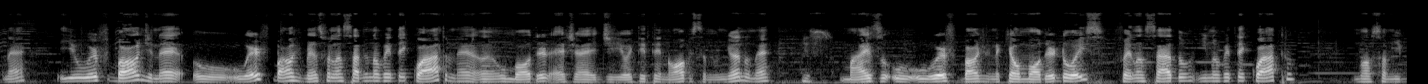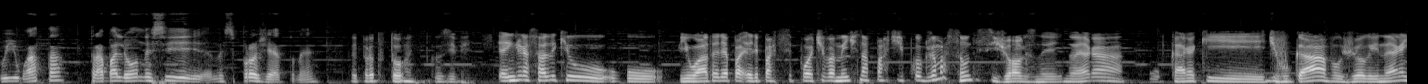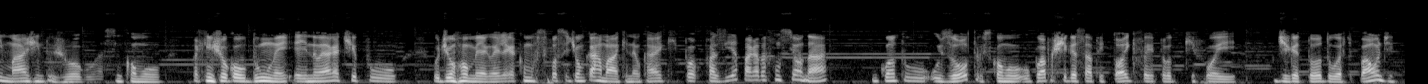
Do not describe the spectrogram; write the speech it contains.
né? E o Earthbound, né? O, o, Earthbound mesmo foi lançado em 94, né? O Modern é, já é de 89, se eu não me engano, né? Isso. Mas o, o Earthbound, né, que é o Modern 2, foi lançado em 94. Nosso amigo Iwata trabalhou nesse, nesse projeto, né? Foi produtor, inclusive. É engraçado que o, o Iwata ele, ele participou ativamente na parte de programação desses jogos, né? Ele não era o cara que divulgava o jogo, ele não era a imagem do jogo, assim como para quem jogou o Doom, né? Ele não era tipo o John Romero, ele era como se fosse John Carmack, né? O cara que fazia a parada funcionar, enquanto os outros, como o próprio Shigesato Itoi, que foi, que foi diretor do Earthbound,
